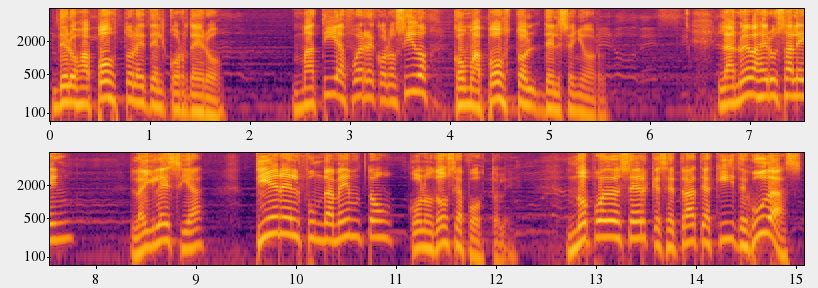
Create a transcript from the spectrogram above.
de los apóstoles del Cordero. Matías fue reconocido como apóstol del Señor. La Nueva Jerusalén, la iglesia, tiene el fundamento con los doce apóstoles. No puede ser que se trate aquí de Judas,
